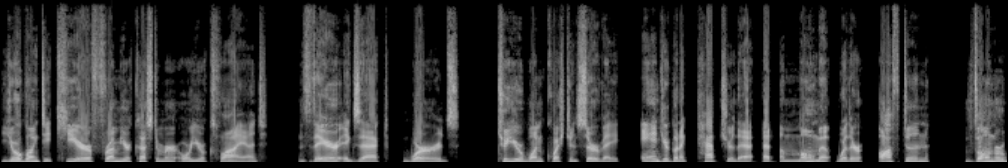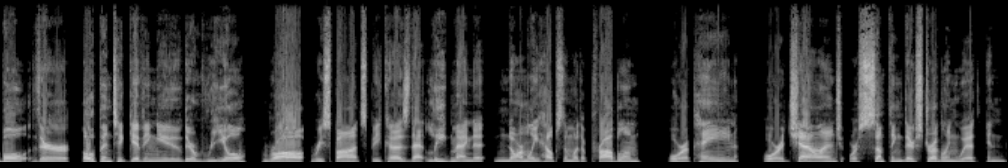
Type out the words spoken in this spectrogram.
You're going to hear from your customer or your client their exact words to your one question survey. And you're going to capture that at a moment where they're often vulnerable. They're open to giving you their real, raw response because that lead magnet normally helps them with a problem or a pain or a challenge or something they're struggling with. And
